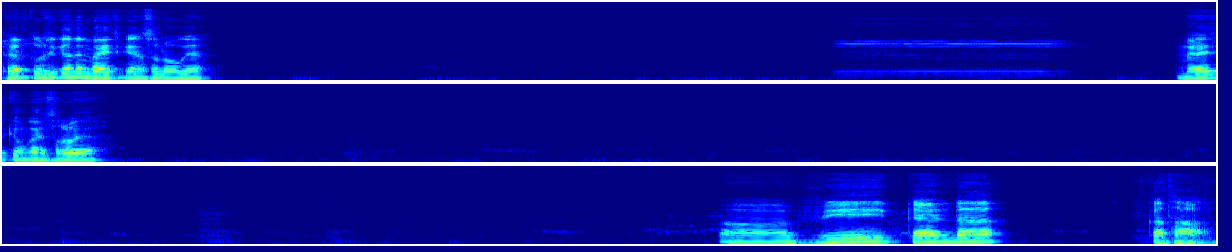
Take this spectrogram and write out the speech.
ਫਿਰ ਤੁਸੀਂ ਕਹਿੰਦੇ ਮੈਚ ਕੈਨਸਲ ਹੋ ਗਿਆ। ਮੈਚ ਕਿਉਂ ਕੈਨਸਲ ਹੋਇਆ? ਵੀਕਐਂਡ ਕਥਾ।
